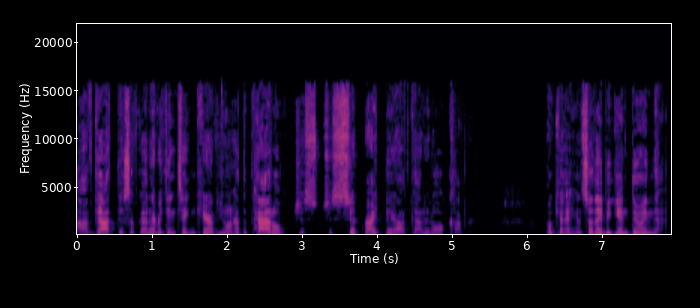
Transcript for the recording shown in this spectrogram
I've got this. I've got everything taken care of. You don't have to paddle. Just, just sit right there. I've got it all covered. Okay. And so they begin doing that.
